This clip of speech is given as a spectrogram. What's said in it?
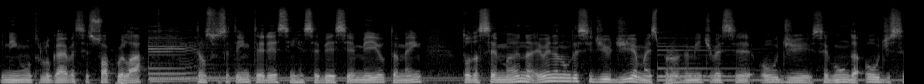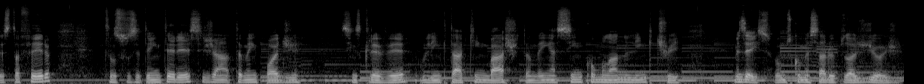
em nenhum outro lugar, vai ser só por lá. Então, se você tem interesse em receber esse e-mail também, toda semana, eu ainda não decidi o dia, mas provavelmente vai ser ou de segunda ou de sexta-feira. Então, se você tem interesse, já também pode se inscrever. O link está aqui embaixo também, assim como lá no Linktree. Mas é isso, vamos começar o episódio de hoje.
